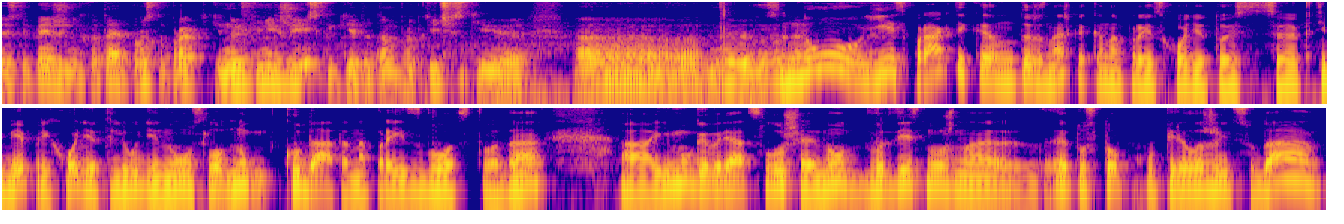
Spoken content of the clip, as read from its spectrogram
То есть, опять же, не хватает просто практики. Но ведь у них же есть какие-то там практические, э, наверное, задания. Ну, есть практика, ну ты же знаешь, как она происходит. То есть, э, к тебе приходят люди, ну, условно, ну, куда-то на производство, да. А, ему говорят, слушай, ну, вот здесь нужно эту стопку переложить сюда,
